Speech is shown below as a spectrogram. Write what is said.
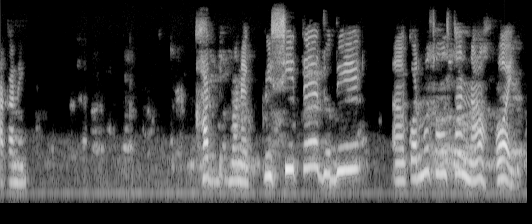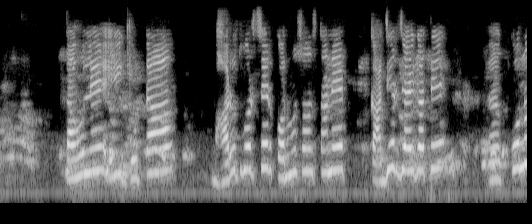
টাকা নেই। খাদ্য মানে কৃষিতে যদি কর্মসংস্থান না হয় তাহলে এই গোটা ভারতবর্ষের কর্মসংস্থানের কাজের জায়গাতে কোনো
